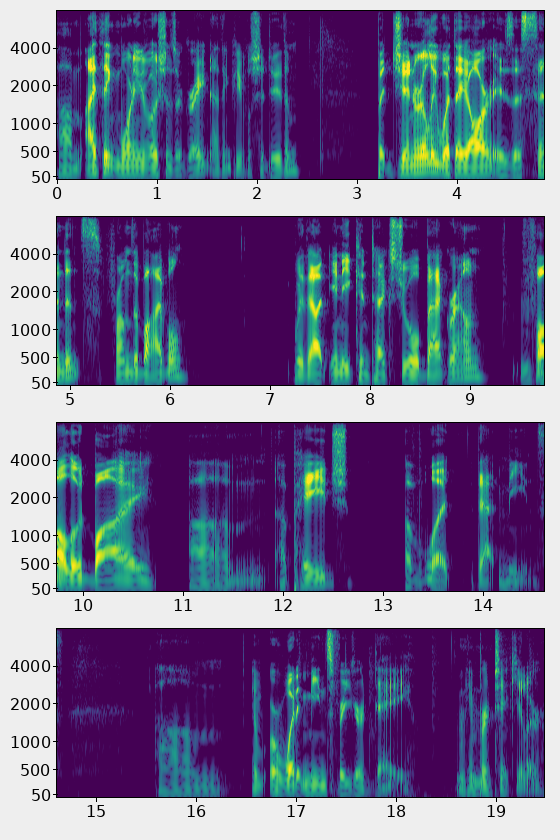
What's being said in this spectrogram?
Um, I think morning devotions are great. and I think people should do them. But generally, what they are is a sentence from the Bible without any contextual background, Mhm. followed by um, a page of what that means um, or what it means for your day in Mhm. particular,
